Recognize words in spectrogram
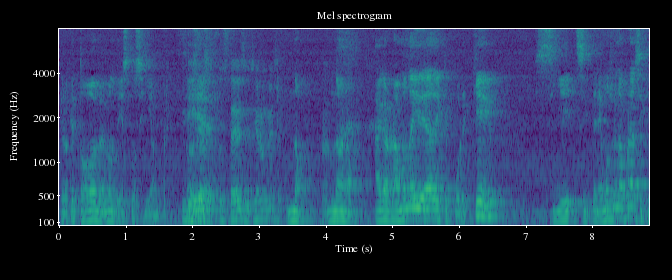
Creo que todos lo hemos visto siempre. Entonces, es- ¿ustedes hicieron eso? No, no, no. Agarramos la idea de que por qué, si, si tenemos una frase que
